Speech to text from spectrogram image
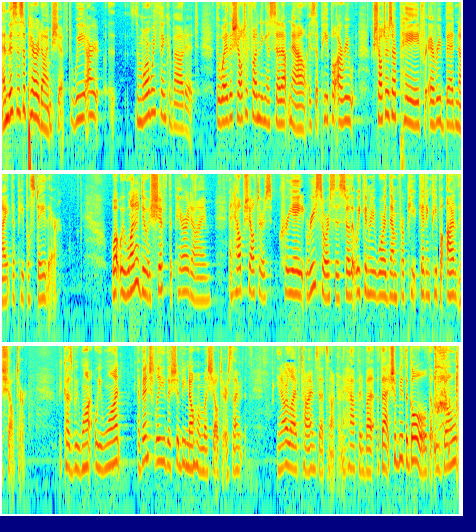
And this is a paradigm shift. We are, the more we think about it, the way the shelter funding is set up now is that people are, re- shelters are paid for every bed night that people stay there. What we want to do is shift the paradigm and help shelters create resources so that we can reward them for pe- getting people out of the shelter. Because we want, we want, eventually, there should be no homeless shelters. I'm, in our lifetimes, that's not going to happen, but that should be the goal, that we don't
